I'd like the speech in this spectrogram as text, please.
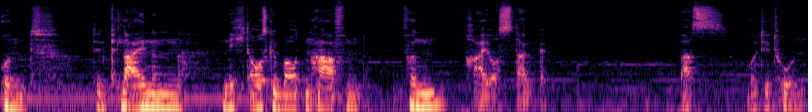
Und den kleinen, nicht ausgebauten Hafen von Praiosdank. Was wollt ihr tun?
